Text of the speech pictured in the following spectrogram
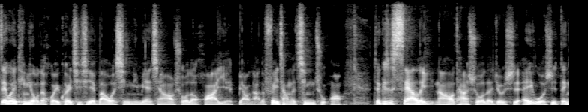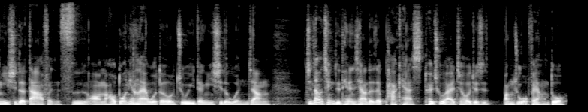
这位听友的回馈，其实也把我心里面想要说的话也表达得非常的清楚哦。这个是 Sally，然后他说的就是，哎，我是邓医师的大粉丝哦，然后多年来我都有注意邓医师的文章。直到亲子天下的这 podcast 推出来之后，就是帮助我非常多。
